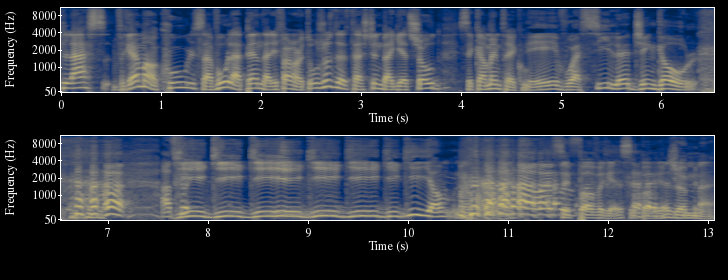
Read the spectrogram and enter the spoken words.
place vraiment cool. Ça vaut la peine d'aller faire un tour. Juste de t'acheter une baguette chaude, c'est quand même très cool. Et voici le jingle. En tout cas, Guy, Guy, Guy, Guy, Guy, Guy, Guillaume. Non, c'est pas vrai. Ouais, C'est pas vrai, c'est pas vrai, je mens.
